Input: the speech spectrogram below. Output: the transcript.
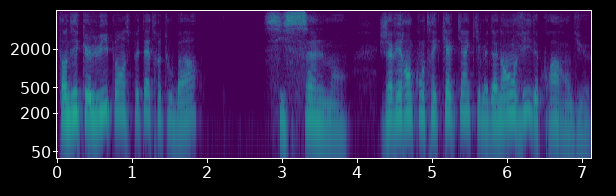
Tandis que lui pense peut-être tout bas, si seulement j'avais rencontré quelqu'un qui me donne envie de croire en Dieu.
